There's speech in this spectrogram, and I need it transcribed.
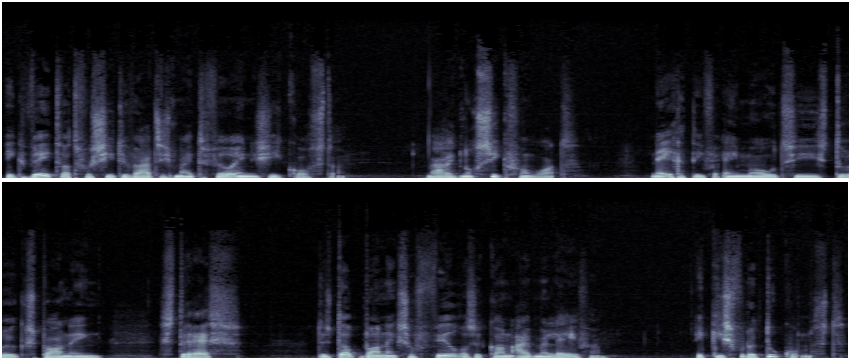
Ik weet wat voor situaties mij te veel energie kosten. Waar ik nog ziek van word. Negatieve emoties, druk, spanning, stress. Dus dat ban ik zoveel als ik kan uit mijn leven. Ik kies voor de toekomst.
